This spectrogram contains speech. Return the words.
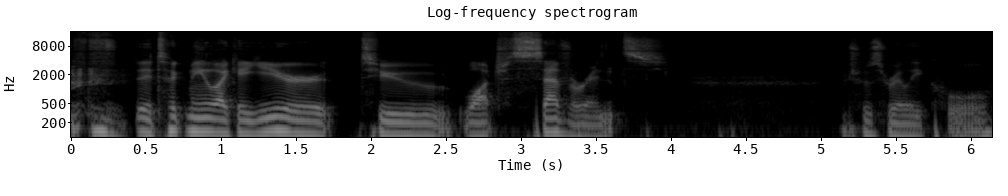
it took me like a year to watch Severance, which was really cool.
